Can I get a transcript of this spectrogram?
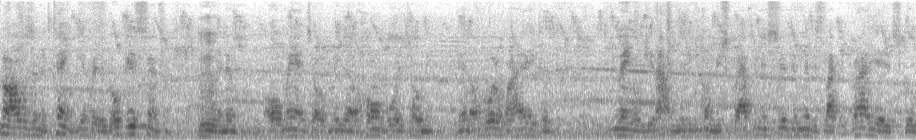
No, I was in the tank getting ready to go get sentenced. Mhm. And then old man told me, the homeboy told me, man, don't go to YA because you ain't gonna get out, nigga. You gonna be scrapping and shit. Them niggas like a gladiator school.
